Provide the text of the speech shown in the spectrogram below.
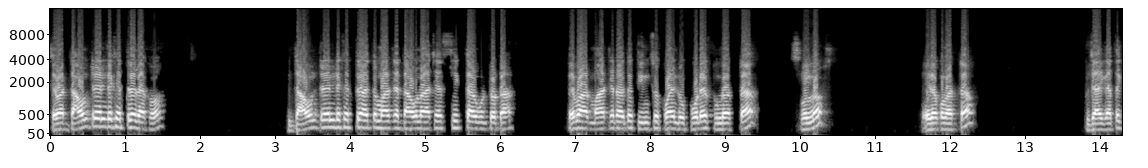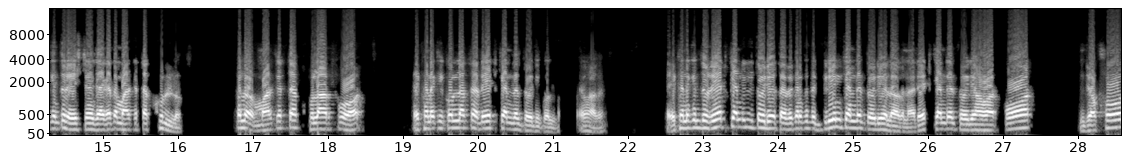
এবার ডাউন ট্রেন্ডের ক্ষেত্রে দেখো। ডাউন ট্রেন্ডের ক্ষেত্রে হয়তো মার্কেট ডাউন আছে ঠিক তার উল্টোটা। এবার মার্কেট হয়তো তিনশো পয়েন্ট উপরে কোনো একটা বলল, এরকম একটা জায়গাতে কিন্তু রেজিস্ট্রেশন জায়গাতে মার্কেটটা খুললো। হলো মার্কেটটা খোলার পর এখানে কি করল? একটা রেড ক্যান্ডেল তৈরি করল এভাবে। এখানে কিন্তু রেড ক্যান্ডেল তৈরি হতে হবে, এখানে কিন্তু গ্রিন ক্যান্ডেল তৈরি হলে হবে না। রেড ক্যান্ডেল তৈরি হওয়ার পর যখন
